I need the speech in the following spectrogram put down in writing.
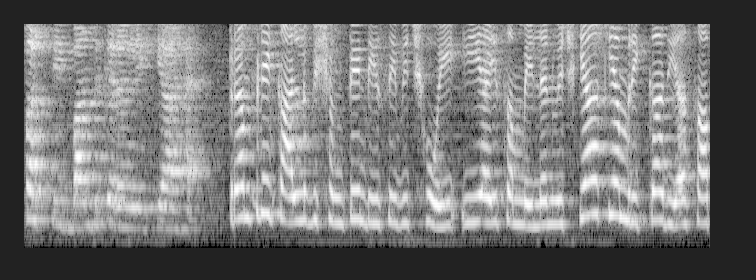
ਭਰਤੀ ਬੰਦ ਕਰਨ ਲਈ ਕਿਹਾ ਹੈ। ਟਰੰਪ ਨੇ ਕੱਲ ਵਾਸ਼ਿੰਗਟਨ ਡੀਸੀ ਵਿੱਚ ਹੋਈ EI ਸੰਮੇਲਨ ਵਿੱਚ ਕਿਹਾ ਕਿ ਅਮਰੀਕਾ ਦੀਆਂ ਸਭ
